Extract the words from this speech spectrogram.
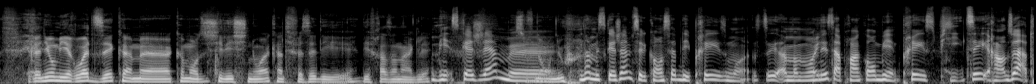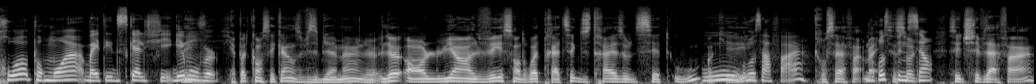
René Aumirois disait, comme, euh, comme on dit chez les Chinois quand ils faisaient des, des phrases en anglais. Mais ce que j'aime. euh, Souvenons-nous. Non, mais ce que j'aime, c'est le concept des prises, moi. À un moment donné, ça prend combien de prises? Puis, tu sais, rendu à 3, pour moi, ben, t'es disqualifié. Game Mais over. Il n'y a pas de conséquences, visiblement. Là. Là, on lui a enlevé son droit de pratique du 13 au 17 août. Ouh, grosse affaire. Grosse affaire. Une Ben, grosse punition. C'est du chiffre d'affaires.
